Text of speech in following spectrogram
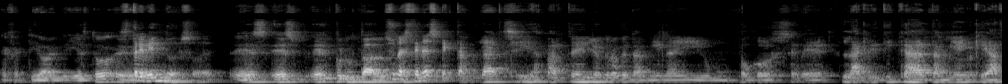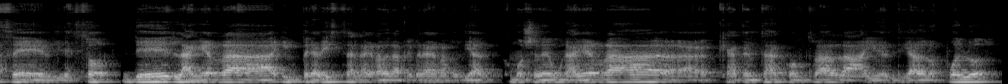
Efectivamente, y esto... Es tremendo eso, ¿eh? Es, es, es, brutal. Es una escena espectacular. Sí, aparte yo creo que también ahí un poco se ve la crítica también que hace el director de la guerra imperialista, la guerra de la Primera Guerra Mundial, como se ve una guerra que atenta contra la identidad de los pueblos,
